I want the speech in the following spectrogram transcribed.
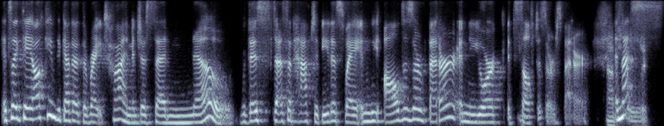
it's like they all came together at the right time and just said, no, this doesn't have to be this way. And we all deserve better. And New York itself deserves better. And that's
